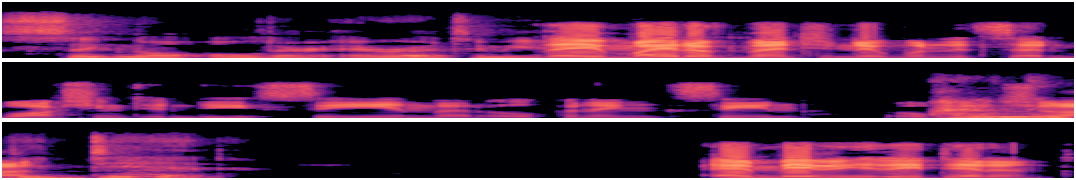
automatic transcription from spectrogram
signal older era to me. They might have mentioned it when it said Washington D.C. in that opening scene, I opening don't shot, think they did. And maybe they didn't.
